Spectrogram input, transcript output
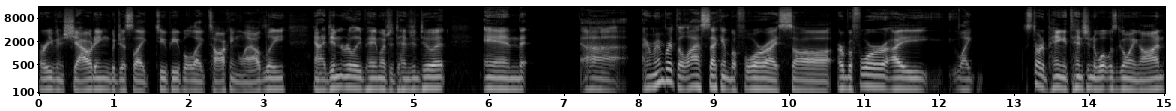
or even shouting, but just like two people like talking loudly, and I didn't really pay much attention to it. And uh, I remember at the last second before I saw or before I like started paying attention to what was going on,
